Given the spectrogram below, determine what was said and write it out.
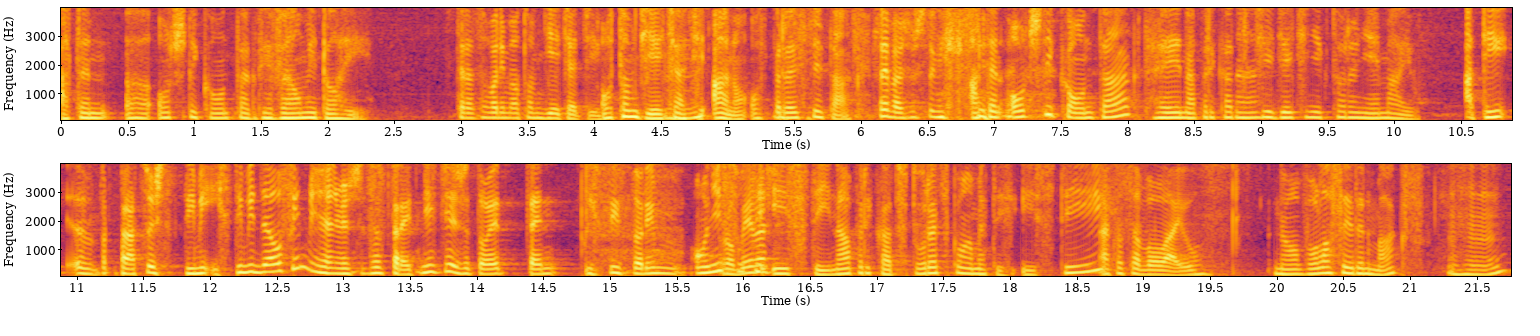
A ten uh, očný kontakt je veľmi dlhý. Teraz hovorím o tom dieťati. O tom dieťati, mm-hmm. áno, presne tak. Prevaž, už A ten očný kontakt, hej, napríklad tie deti niektoré nemajú. A ty e, pracuješ s tými istými delfínmi? Že neviem, či sa stretnete, že to je ten istý, s ktorým Oni robievaš? sú tí istí. Napríklad v Turecku máme tých istých. Ako sa volajú? No, volá sa jeden Max. Uh-huh.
